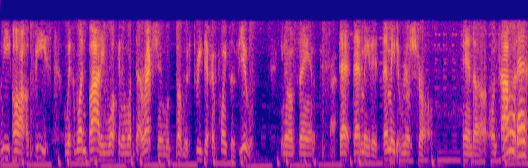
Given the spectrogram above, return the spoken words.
we are a beast with one body walking in one direction, with, but with three different points of view, you know what I'm saying? That that made it that made it real strong. And uh, on top Oh, of that,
